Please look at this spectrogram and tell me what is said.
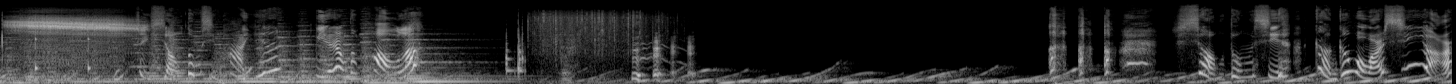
这小东西怕烟，别让它跑了。小东西敢跟我玩心眼儿！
